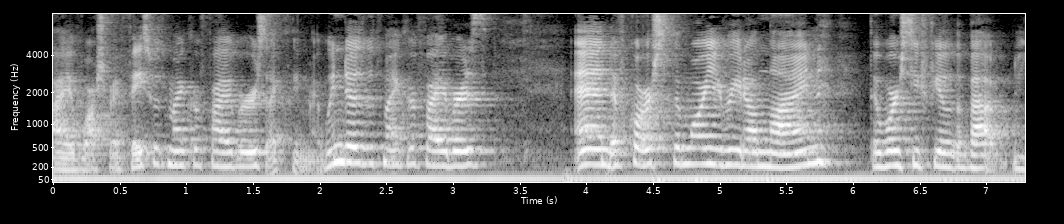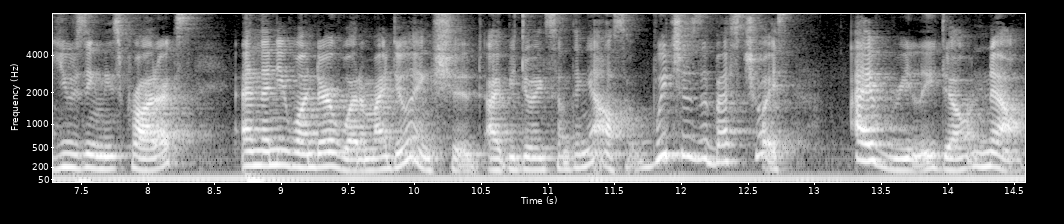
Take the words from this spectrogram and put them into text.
I wash my face with microfibers, I clean my windows with microfibers. And of course, the more you read online, the worse you feel about using these products. And then you wonder, what am I doing? Should I be doing something else? Which is the best choice? I really don't know.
